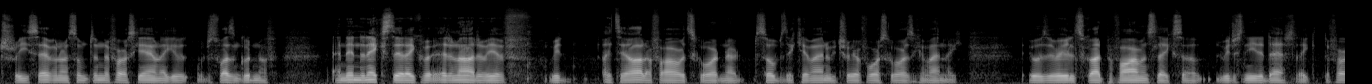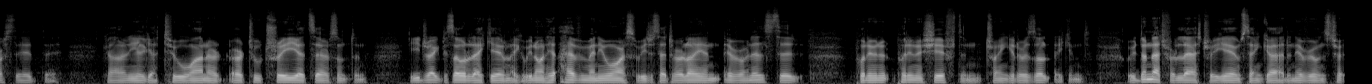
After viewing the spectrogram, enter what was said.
three seven or something the first game. Like it just wasn't good enough. And then the next day, like I don't know, we have we I'd say all our forwards scored, and our subs that came in, we three or four scores that came in. Like it was a real squad performance. Like so, we just needed that. Like the first day, the Cathal O'Neill got two one or or two three, I'd say, or something. He dragged us out of that game. Like we don't have him anymore, so we just had to rely on everyone else to put in put in a shift and try and get a result. Like, and we've done that for the last three games, thank God, and everyone's tri-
